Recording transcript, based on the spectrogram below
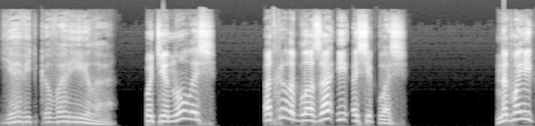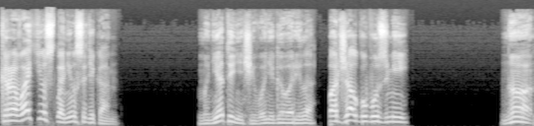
Я ведь говорила. Потянулась, открыла глаза и осеклась. Над моей кроватью склонился декан. «Мне ты ничего не говорила», — поджал губу змей. «Но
